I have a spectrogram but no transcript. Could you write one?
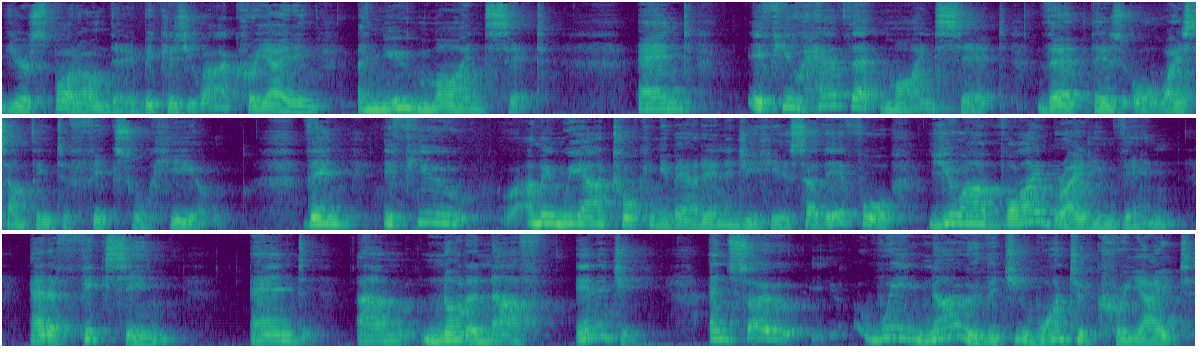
you're spot on there because you are creating a new mindset. And if you have that mindset that there's always something to fix or heal, then if you I mean, we are talking about energy here. So, therefore, you are vibrating then at a fixing and um, not enough energy. And so, we know that you want to create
